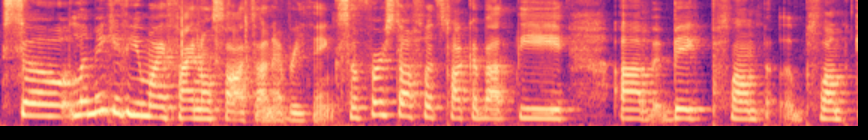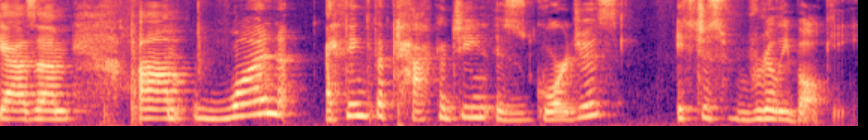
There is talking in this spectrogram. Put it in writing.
so let me give you my final thoughts on everything. So first off, let's talk about the uh, big plump plumpgasm. Um, one, I think the packaging is gorgeous it's just really bulky.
